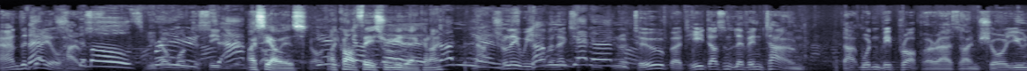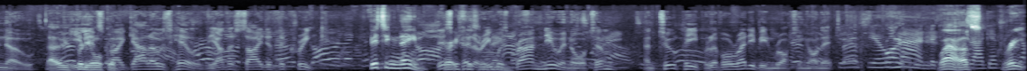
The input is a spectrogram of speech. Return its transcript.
And the jailhouse. You don't want to see the I see how it is. I can't face through you then, can I? Naturally, we have an come and get 'em. executioner too, but he doesn't live in town. That wouldn't be proper, as I'm sure you know. That would be he pretty lives awkward. by Gallows Hill, the other side of the creek. Fitting name. This Very pillory fitting was brand new in autumn, and two people have already been rotting on it. Dirty old man looking Wow, that's great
